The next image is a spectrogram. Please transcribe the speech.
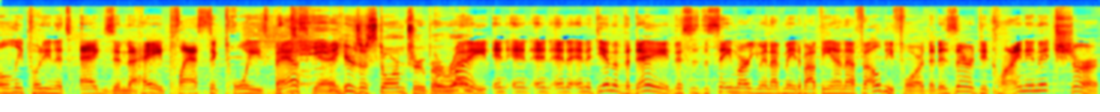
only putting its eggs in the hey plastic toys basket. Here's a stormtrooper, right? Right, and, and and and and at the end of the day, this is the same argument I've made about the NFL before. That is there a decline in it? Sure,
